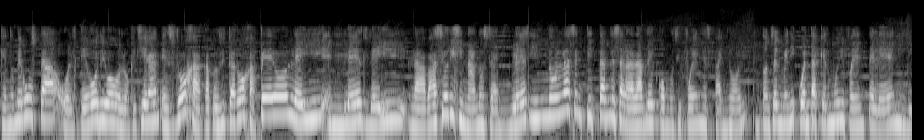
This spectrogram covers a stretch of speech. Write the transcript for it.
que no me gusta o el que odio o lo que quieran es roja, caperucita roja. Pero leí en inglés, leí la base original, o sea, en inglés, y no la sentí tan desagradable como si fuera en español. Entonces me di cuenta que es muy diferente leer en inglés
